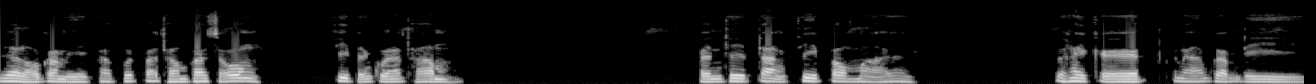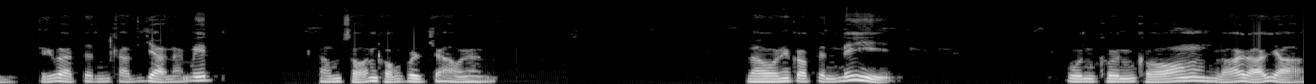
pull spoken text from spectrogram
แล้วเราก็มีพระพุทธพระธรรมพระสงฆ์ที่เป็นคุณธรรม เป็นที่ตั้งที่เป้าหมาย เพื่อให้เกิดคุณงามความดี ถือว่าเป็นการยานามิตรคำสอนของพระเจ้านั้น เรานี่ก็เป็นหนี้บุญคุณของหลายหลายอย่าง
